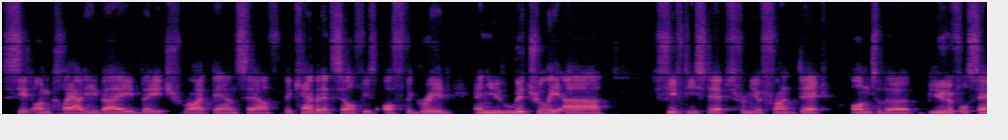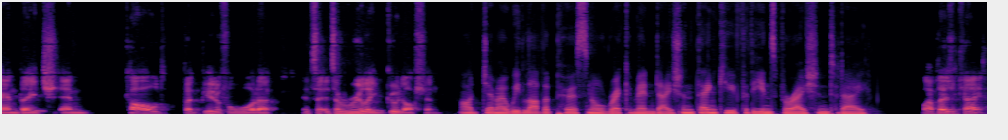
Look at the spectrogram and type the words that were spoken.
sit on Cloudy Bay Beach right down south. The cabin itself is off the grid, and you literally are 50 steps from your front deck onto the beautiful sand beach and cold but beautiful water. It's a, it's a really good option. Oh, Jamo, we love a personal recommendation. Thank you for the inspiration today. My pleasure, Kate.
